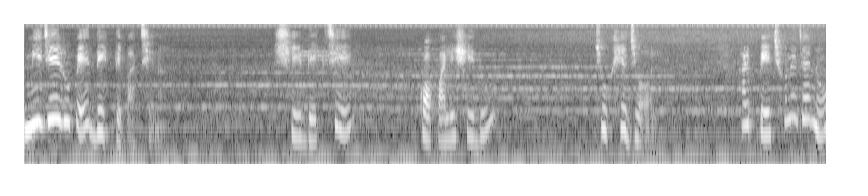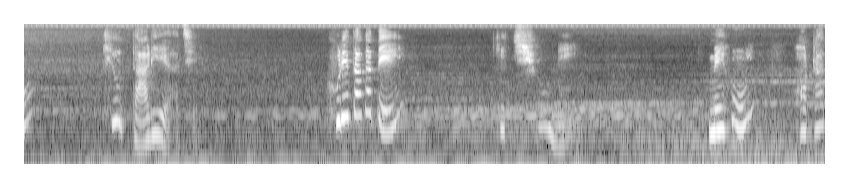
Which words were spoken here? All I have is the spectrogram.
নিজের রূপে দেখতে পাচ্ছে না। সে দেখছে কপালে সেদু, চোখে জল, আর পেছনে যেন কেউ দাঁড়িয়ে আছে। ঘুরে তাকাতেই কিচ্ছু নেই। মেহুল হঠাৎ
